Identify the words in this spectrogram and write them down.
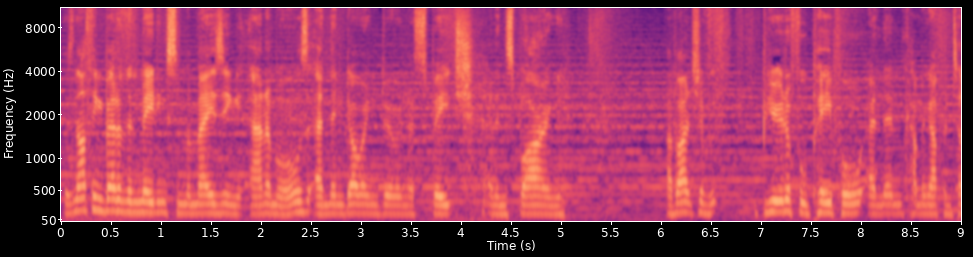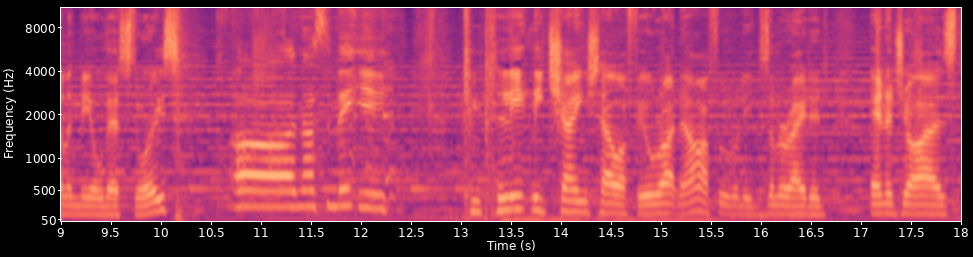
There's nothing better than meeting some amazing animals and then going doing a speech and inspiring a bunch of beautiful people and then coming up and telling me all their stories. Oh, nice to meet you. Completely changed how I feel right now. I feel really exhilarated, energized,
